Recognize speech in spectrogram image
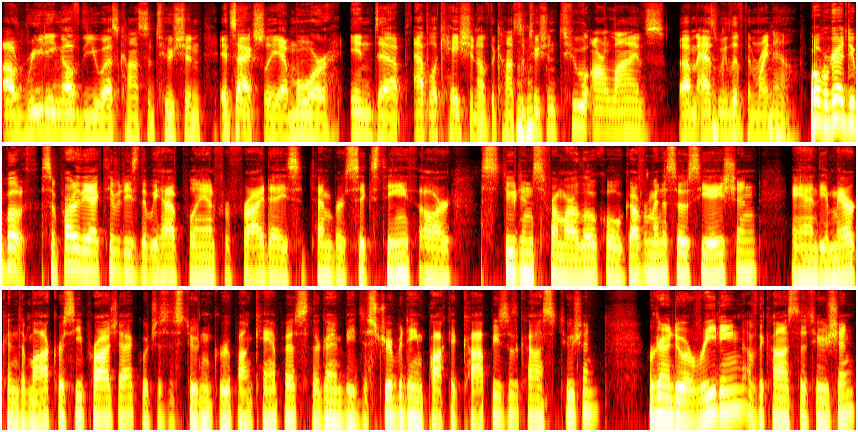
a reading of the U.S. Constitution. It's actually a more in-depth application of the. Constitution mm-hmm. to our lives um, as we live them right now. Well, we're going to do both. So part of the activities that we have planned for Friday, September 16th, are students from our local government association and the American Democracy Project, which is a student group on campus. They're going to be distributing pocket copies of the Constitution. We're going to do a reading of the Constitution.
